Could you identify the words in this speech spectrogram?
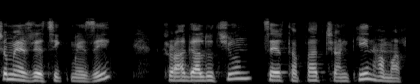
չմերժեցիք մեզի։ Շնորհակալություն ձեր տապած չանկին համար։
